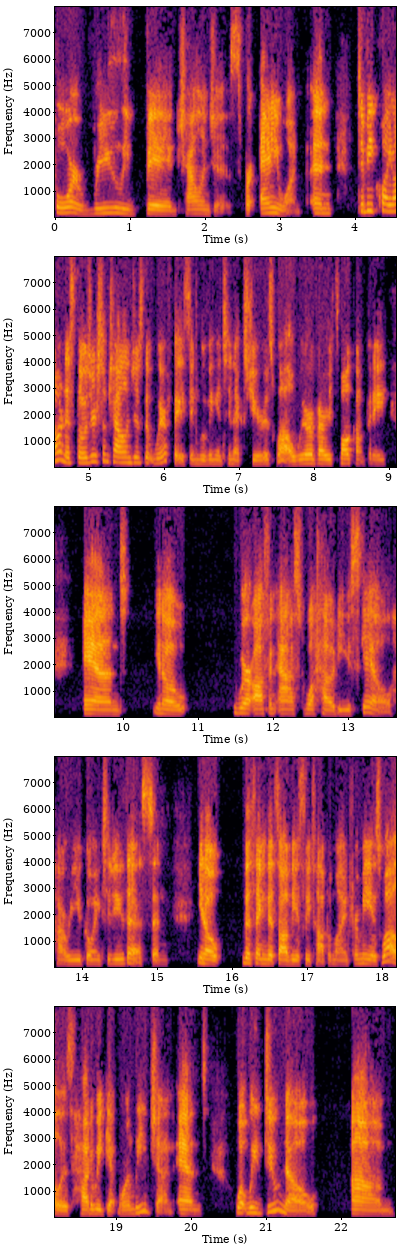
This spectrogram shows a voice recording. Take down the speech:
four really big challenges for anyone. And to be quite honest those are some challenges that we're facing moving into next year as well. We're a very small company and, you know, we're often asked, well, how do you scale? How are you going to do this? And, you know, the thing that's obviously top of mind for me as well is how do we get more lead gen? And what we do know um,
